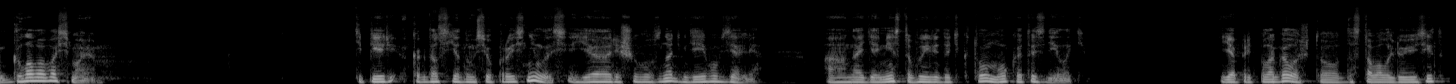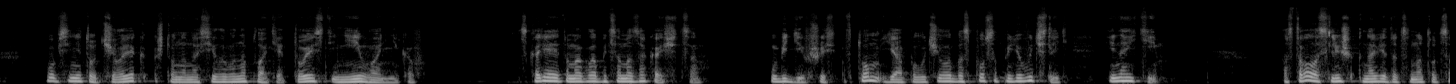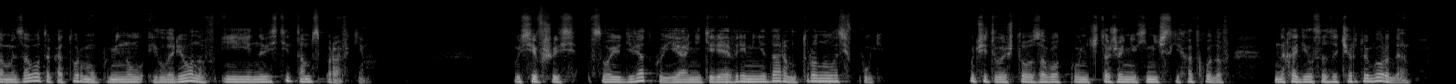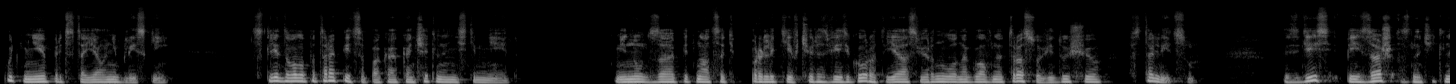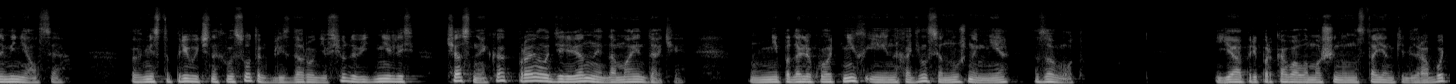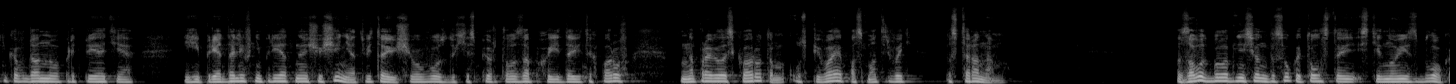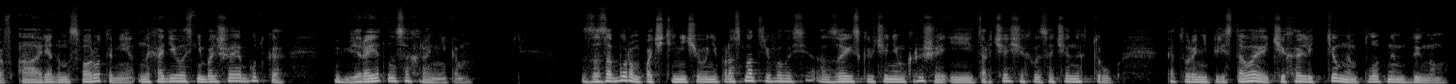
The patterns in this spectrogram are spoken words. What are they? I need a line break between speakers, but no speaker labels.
Глава восьмая. Теперь, когда с ядом все прояснилось, я решил узнать, где его взяли, а, найдя место, выведать, кто мог это сделать. Я предполагала, что доставал люизит вовсе не тот человек, что наносил его на платье, то есть не Иванников. Скорее, это могла быть сама заказчица. Убедившись в том, я получила бы способ ее вычислить и найти – Оставалось лишь наведаться на тот самый завод, о котором упомянул Илларионов, и навести там справки. Усевшись в свою девятку, я, не теряя времени даром, тронулась в путь. Учитывая, что завод по уничтожению химических отходов находился за чертой города, путь мне предстоял не близкий. Следовало поторопиться, пока окончательно не стемнеет. Минут за пятнадцать, пролетев через весь город, я свернула на главную трассу, ведущую в столицу. Здесь пейзаж значительно менялся. Вместо привычных высоток близ дороги всюду виднелись частные, как правило, деревянные дома и дачи. Неподалеку от них и находился нужный мне завод. Я припарковала машину на стоянке для работников данного предприятия и, преодолев неприятное ощущение от витающего в воздухе спертого запаха ядовитых паров, направилась к воротам, успевая посматривать по сторонам. Завод был обнесен высокой толстой стеной из блоков, а рядом с воротами находилась небольшая будка, вероятно, с охранником. За забором почти ничего не просматривалось, за исключением крыши и торчащих высоченных труб, которые, не переставая, чихали темным плотным дымом.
